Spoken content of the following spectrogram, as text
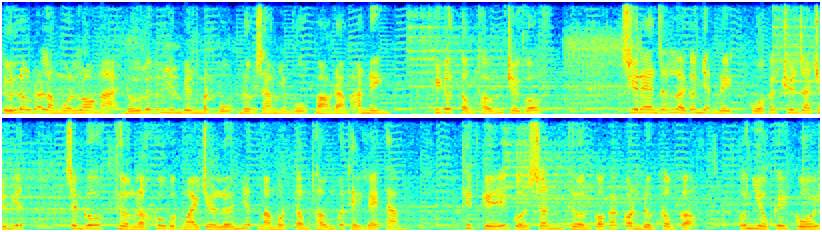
từ lâu đã là nguồn lo ngại đối với các nhân viên mật vụ được giao nhiệm vụ bảo đảm an ninh khi các tổng thống chơi golf. CNN dẫn lời các nhận định của các chuyên gia cho biết, sân golf thường là khu vực ngoài trời lớn nhất mà một tổng thống có thể ghé thăm. Thiết kế của sân thường có các con đường công cộng, có nhiều cây cối,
